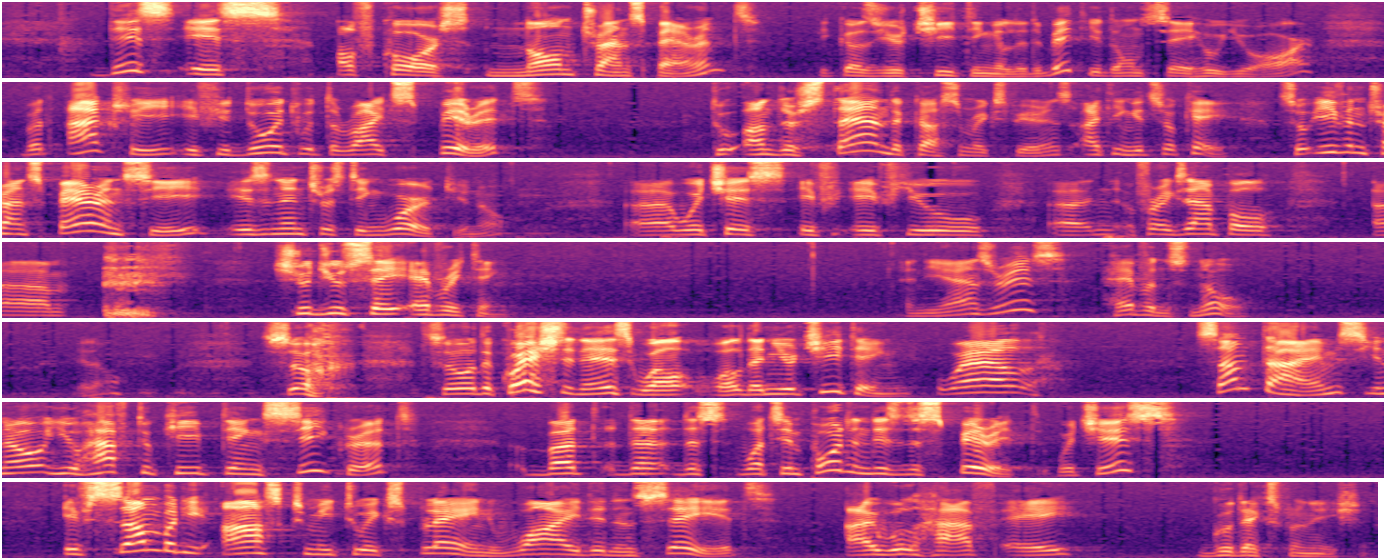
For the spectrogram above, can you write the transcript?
This is, of course, non-transparent because you're cheating a little bit, you don't say who you are. But actually, if you do it with the right spirit, to understand the customer experience, I think it's okay. So even transparency is an interesting word, you know, uh, which is if, if you, uh, for example, um, should you say everything? And the answer is, heavens no, you know. So, so the question is, well, well then you're cheating. Well, sometimes, you know, you have to keep things secret but the, the, what's important is the spirit, which is if somebody asks me to explain why I didn't say it, I will have a good explanation.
